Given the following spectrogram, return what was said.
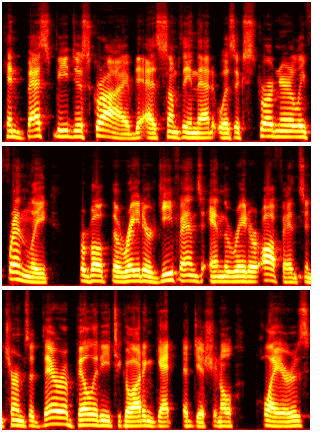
can best be described as something that was extraordinarily friendly for both the Raider defense and the Raider offense in terms of their ability to go out and get additional players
